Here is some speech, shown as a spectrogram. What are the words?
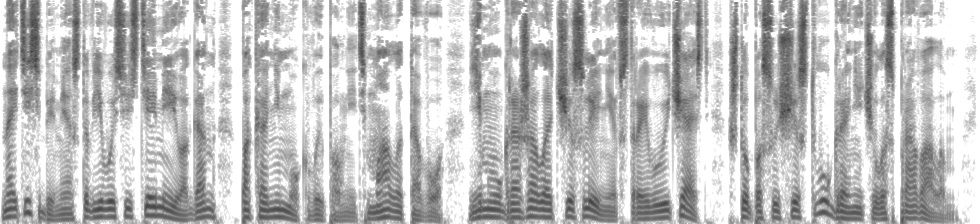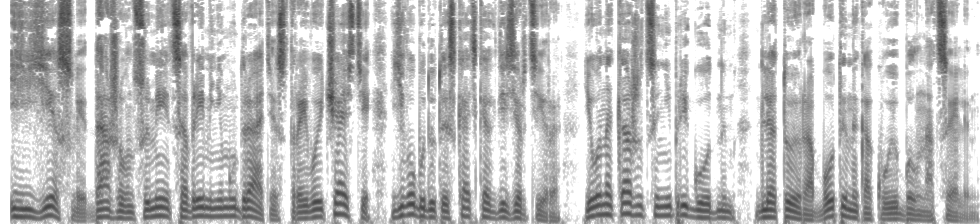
найти себе место в его системе Иоганн пока не мог выполнить. Мало того, ему угрожало отчисление в строевую часть, что по существу граничило с провалом. И если даже он сумеет со временем удрать из строевой части, его будут искать как дезертира, и он окажется непригодным для той работы, на какую был нацелен.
